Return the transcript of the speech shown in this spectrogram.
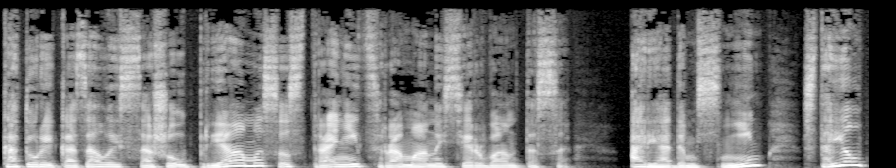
который, казалось, сошел прямо со страниц романа Сервантеса, а рядом с ним стоял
